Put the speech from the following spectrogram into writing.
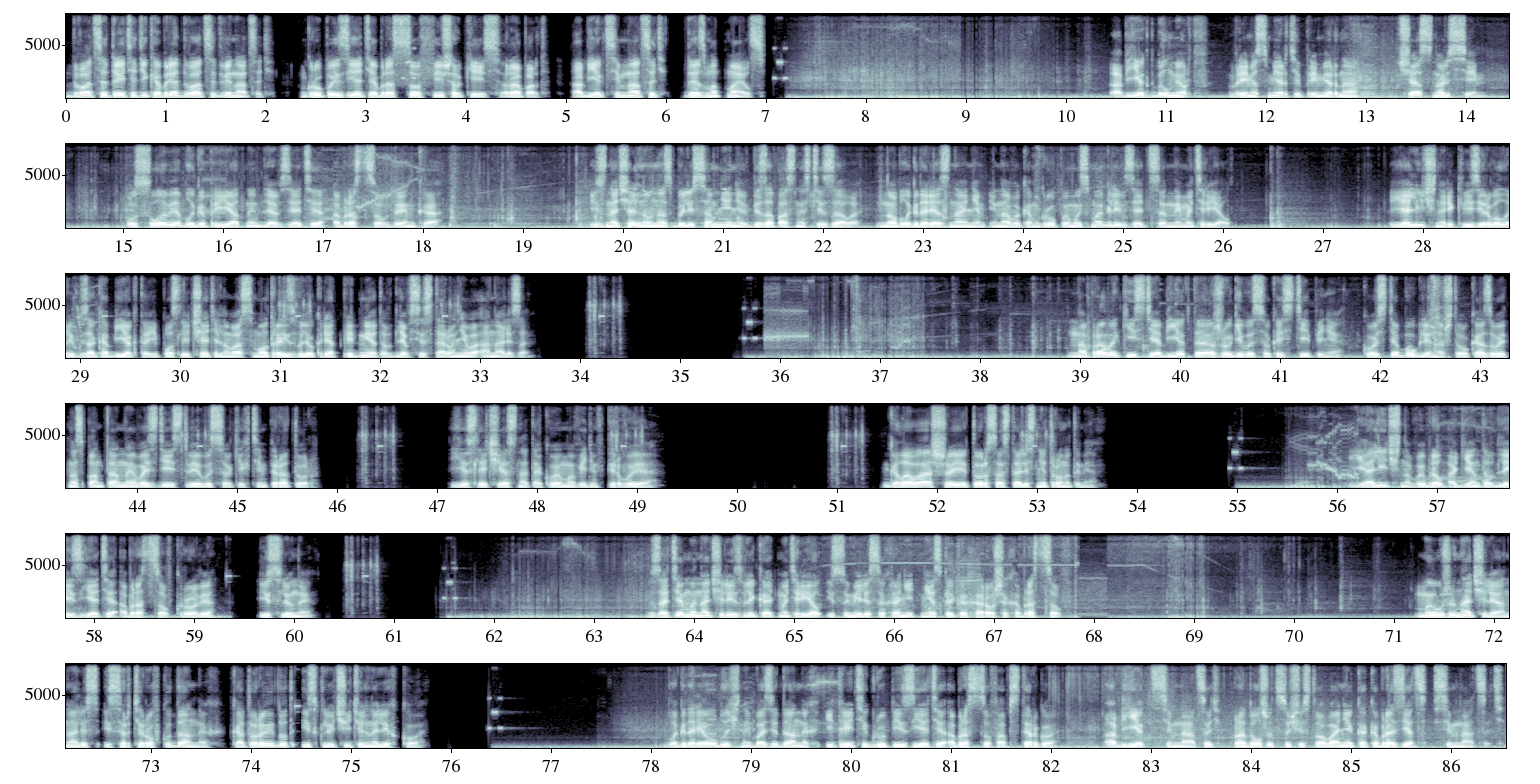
23 декабря 2012. Группа изъятия образцов Fisher Case. Рапорт. Объект 17. Дезмонд Майлз. Объект был мертв. Время смерти примерно час 07. Условия благоприятны для взятия образцов ДНК. Изначально у нас были сомнения в безопасности зала, но благодаря знаниям и навыкам группы мы смогли взять ценный материал. Я лично реквизировал рюкзак объекта и после тщательного осмотра извлек ряд предметов для всестороннего анализа. На правой кисти объекта ожоги высокой степени. Кость обуглена, что указывает на спонтанное воздействие высоких температур. Если честно, такое мы видим впервые. Голова, шея и торс остались нетронутыми. Я лично выбрал агентов для изъятия образцов крови и слюны. Затем мы начали извлекать материал и сумели сохранить несколько хороших образцов. Мы уже начали анализ и сортировку данных, которые идут исключительно легко. Благодаря облачной базе данных и третьей группе изъятия образцов Абстерго, объект 17 продолжит существование как образец 17.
